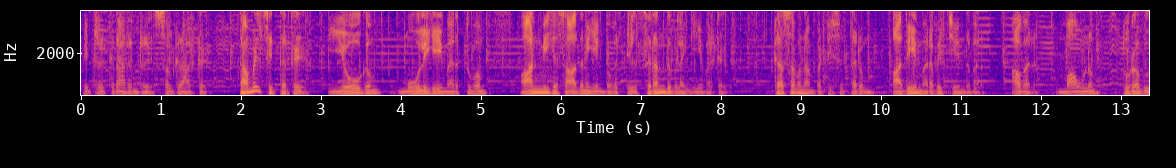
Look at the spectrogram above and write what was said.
பெற்றிருக்கிறார் என்று சொல்கிறார்கள். தமிழ் சித்தர்கள் யோகம் மூலிகை மருத்துவம் ஆன்மீக சாதனை என்பவற்றில் சிறந்து விளங்கியவர்கள். கசவனம்பட்டி சித்தரும் அதே மரபைச் சேர்ந்தவர். அவர் மௌனம் துறவு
